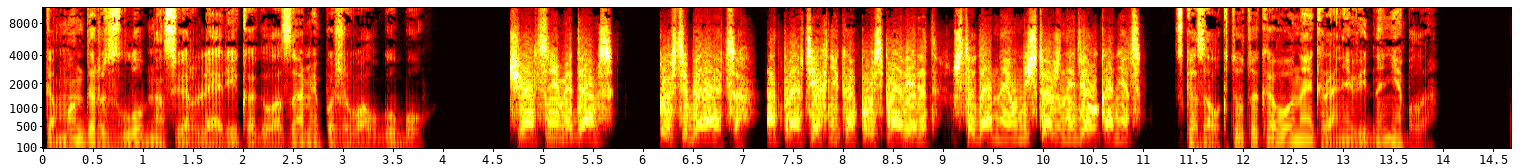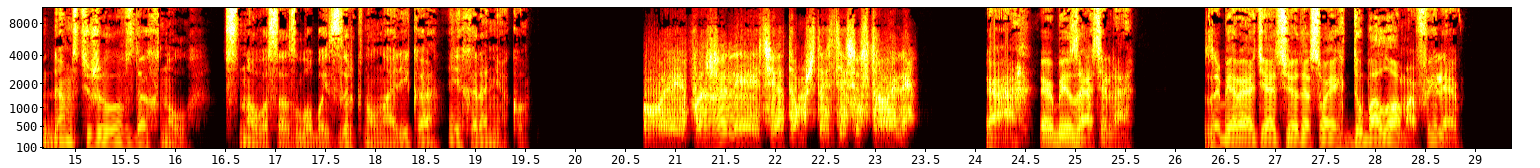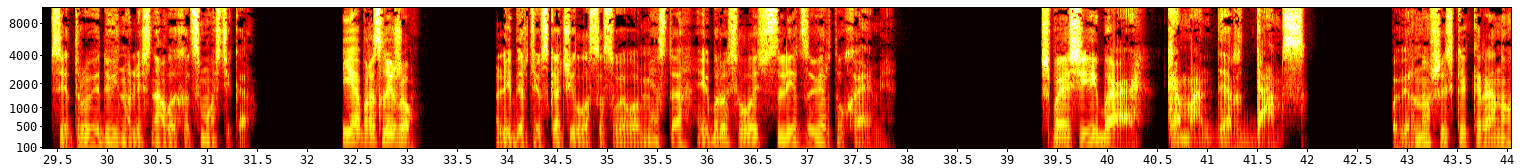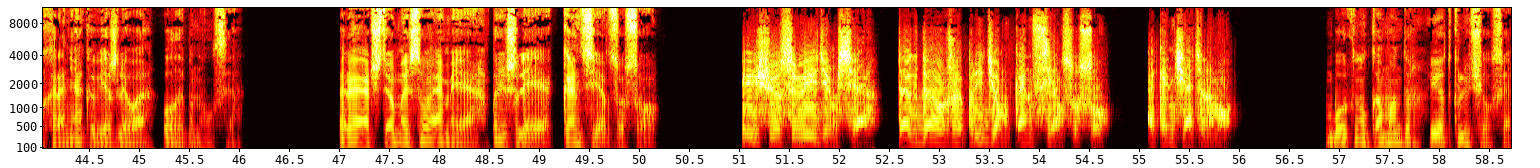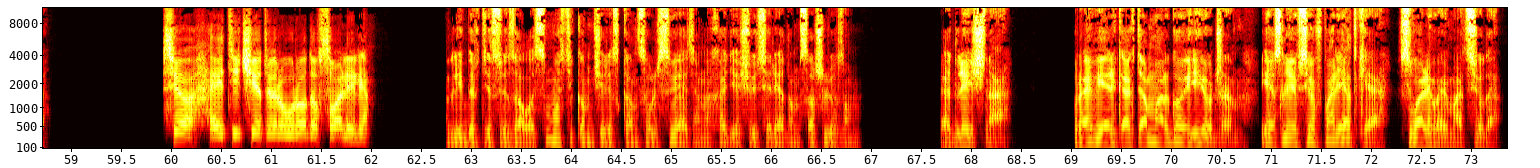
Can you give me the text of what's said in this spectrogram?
Командор, злобно сверля Рика глазами, пожевал губу. «Черт с ними, Дамс. Пусть убираются. Отправь техника, пусть проверят, что данные уничтожены и делу конец», — сказал кто-то, кого на экране видно не было. Дамс тяжело вздохнул, снова со злобой зыркнул на Рика и Хороняку. «Вы пожалеете о том, что здесь устроили». «А, обязательно. Забирайте отсюда своих дуболомов или все трое двинулись на выход с мостика. «Я прослежу». Либерти вскочила со своего места и бросилась вслед за вертухаями. «Спасибо, командир Дамс». Повернувшись к экрану, хроняка вежливо улыбнулся. «Рад, что мы с вами пришли к консенсусу». «Еще свидимся. Тогда уже придем к консенсусу. Окончательному». Буркнул командор и отключился. «Все, эти четверо уродов свалили». Либерти связалась с мостиком через консоль связи, находящуюся рядом со шлюзом. «Отлично. Проверь, как там Марго и Юджин. Если все в порядке, сваливаем отсюда».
